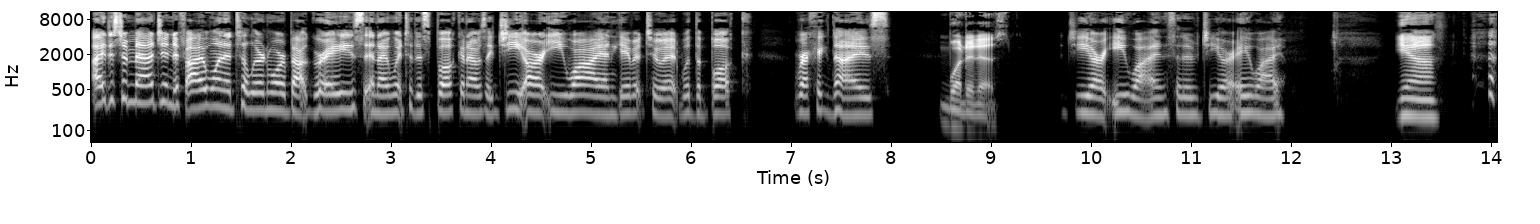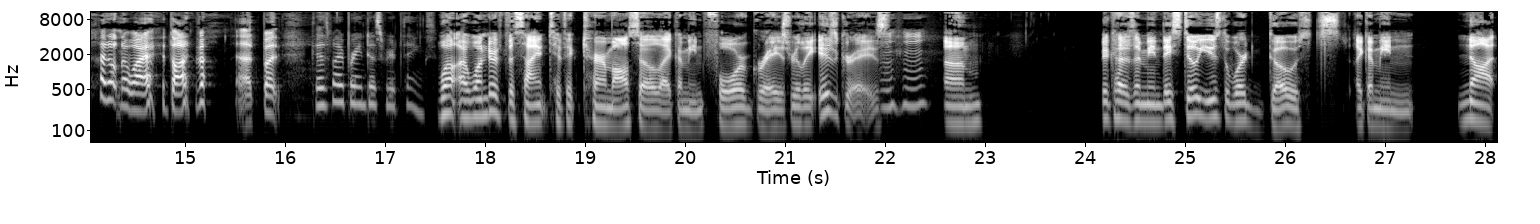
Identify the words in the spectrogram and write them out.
I just imagined if I wanted to learn more about Grays and I went to this book and I was like G R E Y and gave it to it, would the book recognize what it is. G R E Y instead of G R A Y? Yeah. I don't know why I thought about that, but because my brain does weird things. Well, I wonder if the scientific term also, like, I mean, for grays really is grays. Mm-hmm. Um, because I mean, they still use the word ghosts. Like, I mean, not,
